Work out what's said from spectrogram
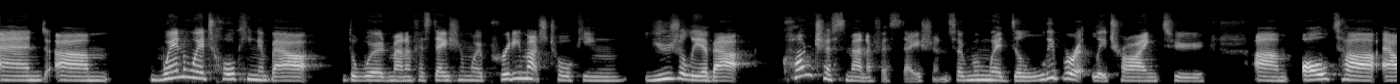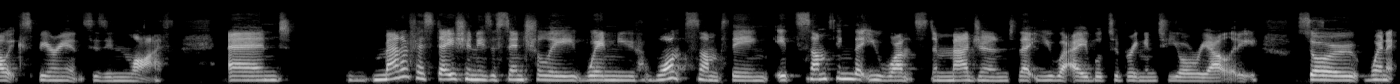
And um, when we're talking about the word manifestation, we're pretty much talking usually about conscious manifestation. So when we're deliberately trying to um, alter our experiences in life. And manifestation is essentially when you want something, it's something that you once imagined that you were able to bring into your reality. So when it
